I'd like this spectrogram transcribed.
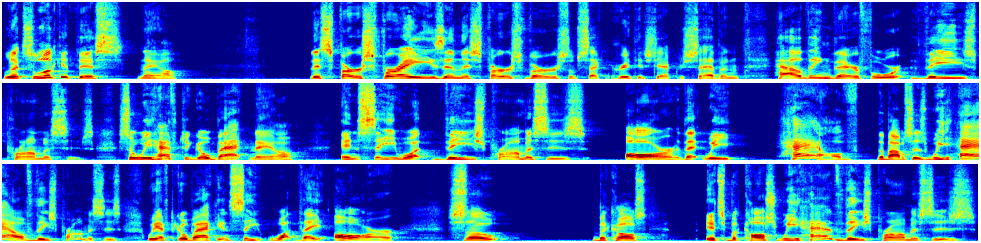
let's look at this now. This first phrase in this first verse of 2 Corinthians chapter 7, having therefore these promises. So we have to go back now and see what these promises are that we have. The Bible says we have these promises. We have to go back and see what they are. So, because it's because we have these promises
